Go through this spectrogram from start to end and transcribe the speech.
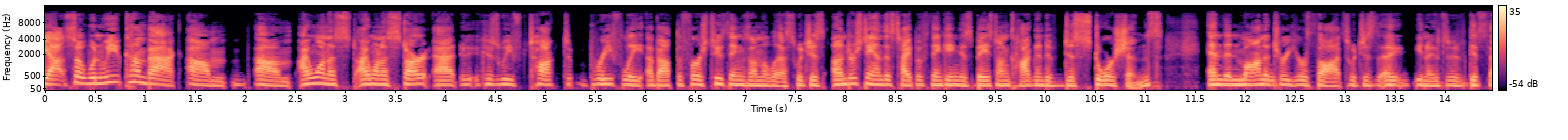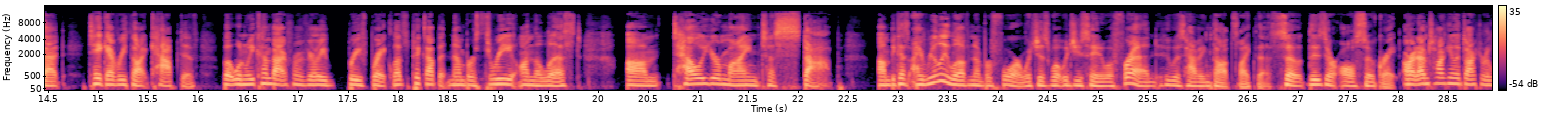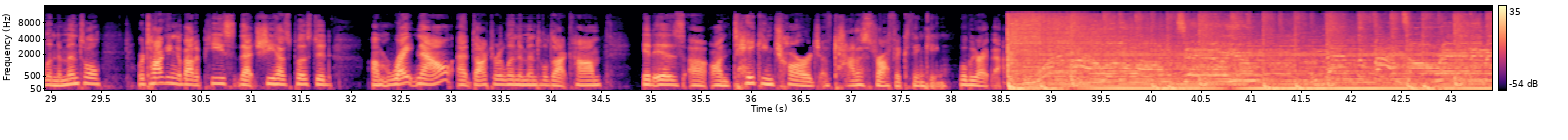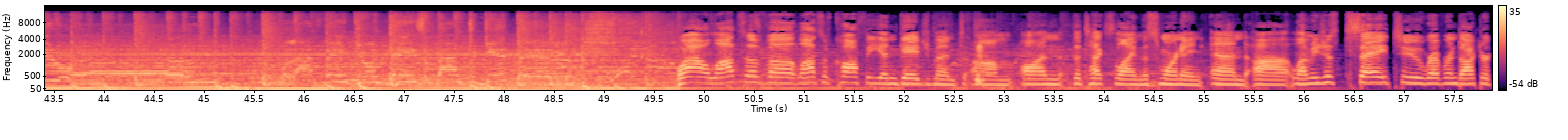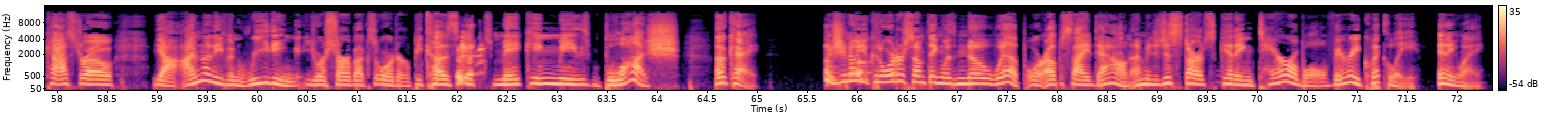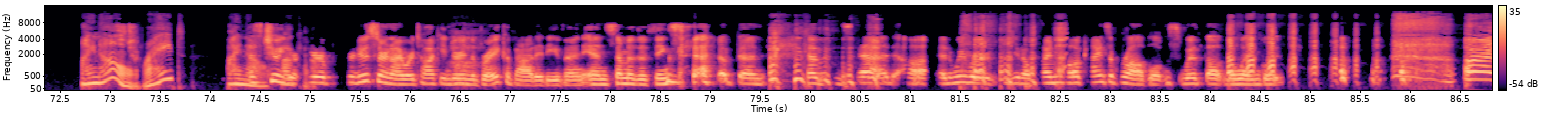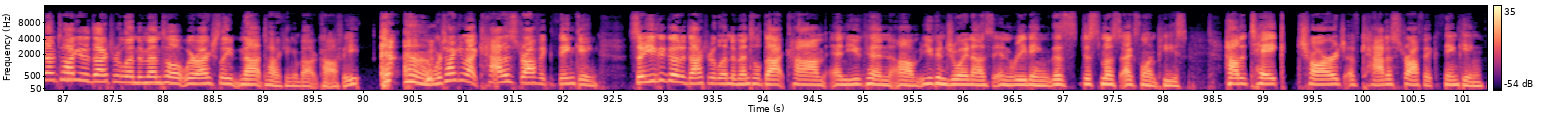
Yeah. So when we come back, um, um, I want to I want to start at because we've talked briefly about the first two things on the list, which is understand this type of thinking is based on cognitive distortions, and then monitor your thoughts, which is uh, you know sort of gets that take every thought captive. But when we come back from a very brief break, let's pick up at number three on the list. Um, tell your mind to stop. Um, because I really love number four, which is what would you say to a friend who is having thoughts like this? So these are also great. All right, I'm talking with Dr. Linda Mintle. We're talking about a piece that she has posted um, right now at drlindamintle.com. It is uh, on taking charge of catastrophic thinking. We'll be right back. Wow, lots of uh, lots of coffee engagement um, on the text line this morning, and uh, let me just say to Reverend Dr. Castro, yeah, I'm not even reading your Starbucks order because it's making me blush. Okay, because you know you could order something with no whip or upside down. I mean, it just starts getting terrible very quickly. Anyway, I know, right? I know. That's true. Your, your producer and I were talking during the break about it, even, and some of the things that have been have been said, uh, and we were, you know, finding all kinds of problems with uh, the language. All right, I'm talking to Dr. Linda Mintle. We're actually not talking about coffee. We're talking about catastrophic thinking. So you could go to drlindamintle.com and you can um, you can join us in reading this just most excellent piece, How to Take Charge of Catastrophic Thinking.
